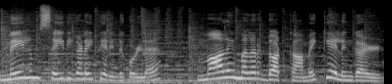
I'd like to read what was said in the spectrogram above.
மேலும் செய்திகளை தெரிந்து கொள்ள மாலைமலர் டாட் காமை கேளுங்கள்.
